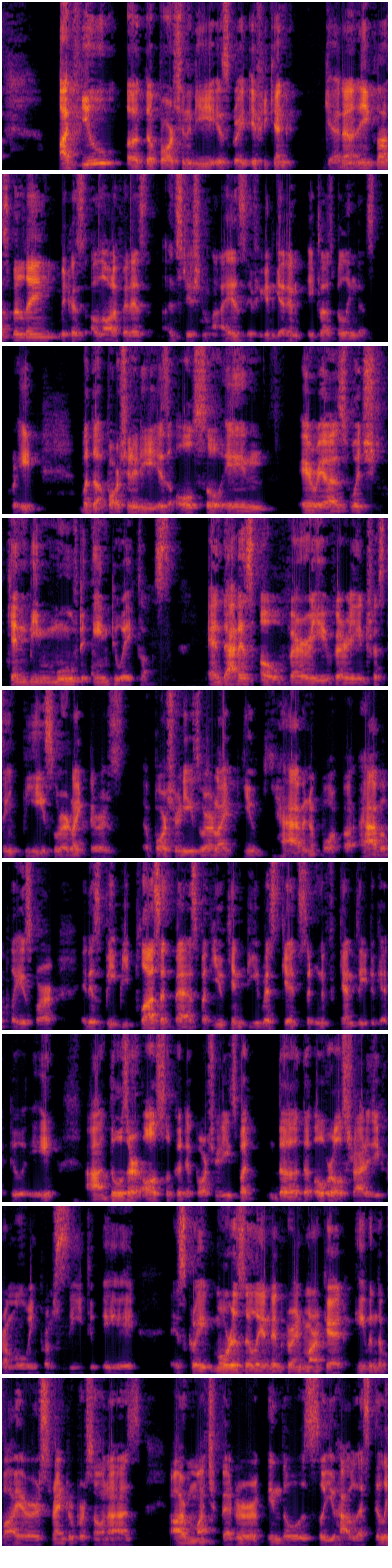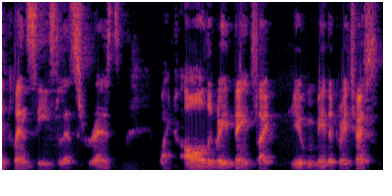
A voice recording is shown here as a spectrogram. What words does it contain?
I feel uh, the opportunity is great if you can get an A class building because a lot of it is institutionalized. If you can get an A class building, that's great. But the opportunity is also in areas which can be moved into A class. And that is a very, very interesting piece where like there's opportunities where like you have an uh, have a place where it is BP plus at best, but you can de-risk it significantly to get to A uh, those are also good opportunities. But the the overall strategy from moving from C to A is great, more resilient in current market. Even the buyers, renter personas are much better in those. So you have less delinquencies, less risk, like all the great things. Like you made a great choice.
